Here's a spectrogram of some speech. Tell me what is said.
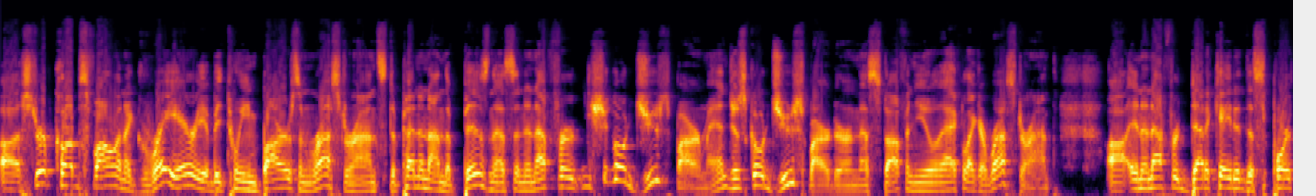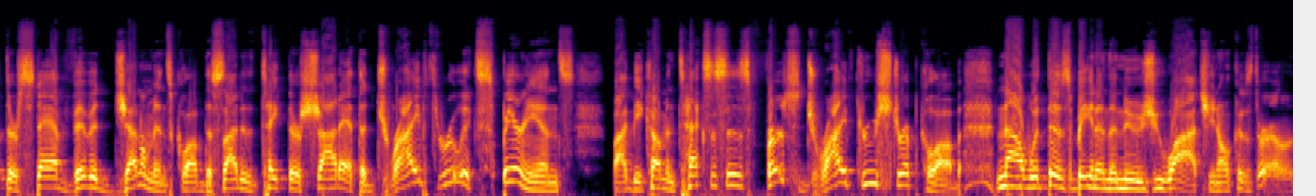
Uh, strip clubs fall in a gray area between bars and restaurants, depending on the business. In an effort, you should go juice bar, man. Just go juice bar during this stuff, and you act like a restaurant. Uh, in an effort dedicated to support their staff, Vivid Gentlemen's Club decided to take their shot at the drive-through experience by becoming Texas's first drive-through strip club. Now, with this being in the news, you watch, you know, because they're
